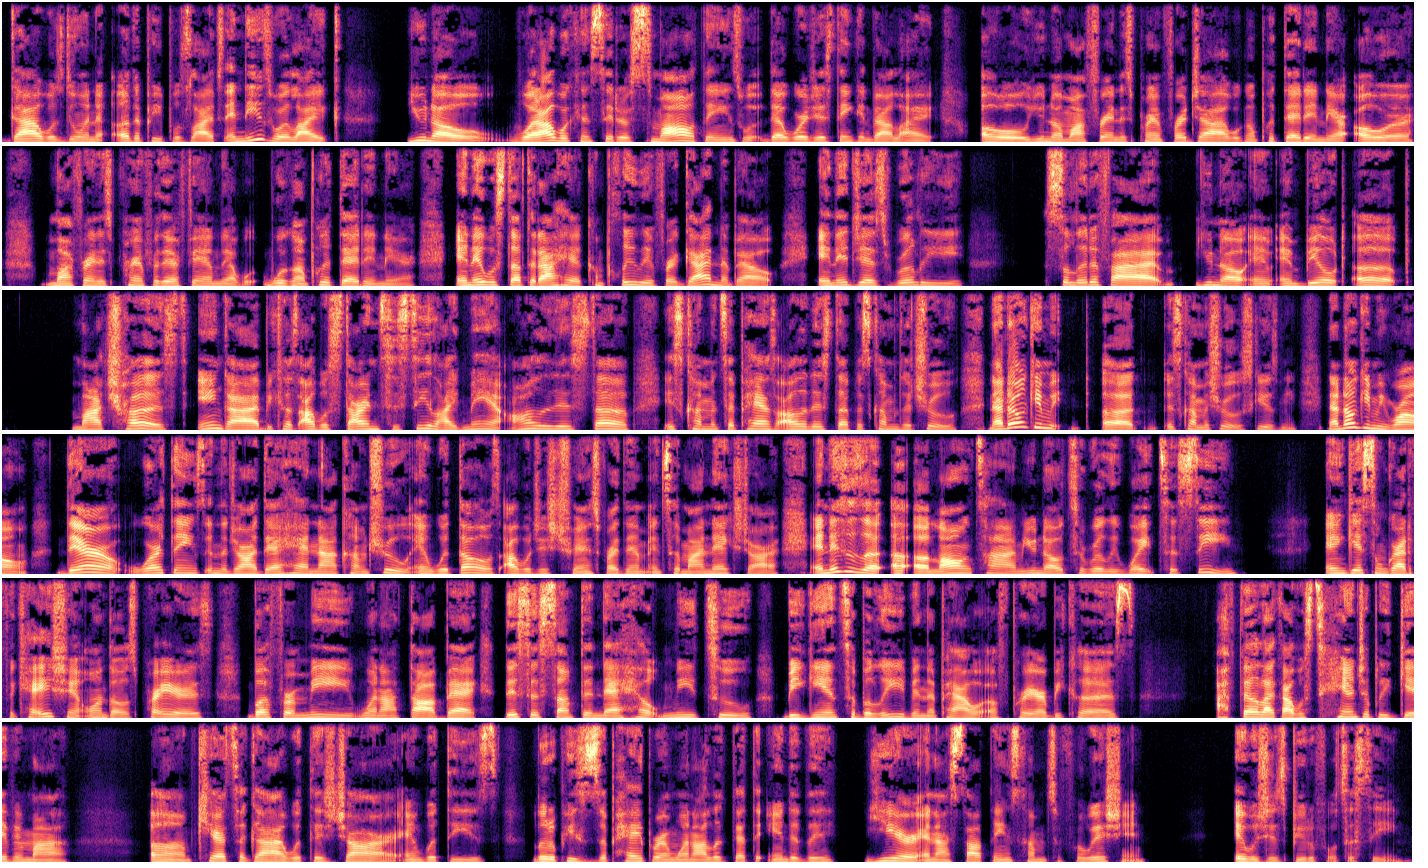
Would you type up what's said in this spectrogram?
God was doing in other people's lives. And these were like, you know, what I would consider small things that we're just thinking about, like, oh, you know, my friend is praying for a job. We're going to put that in there. Or my friend is praying for their family. We're going to put that in there. And it was stuff that I had completely forgotten about. And it just really solidified, you know, and, and built up my trust in God because I was starting to see like, man, all of this stuff is coming to pass. All of this stuff is coming to true. Now, don't get me, uh, it's coming true. Excuse me. Now, don't get me wrong. There were things in the jar that had not come true. And with those, I would just transfer them into my next jar. And this is a, a, a long time, you know, to really wait to see and get some gratification on those prayers. But for me, when I thought back, this is something that helped me to begin to believe in the power of prayer because I felt like I was tangibly giving my um, care to God with this jar and with these little pieces of paper. And when I looked at the end of the year and I saw things come to fruition, it was just beautiful to see.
